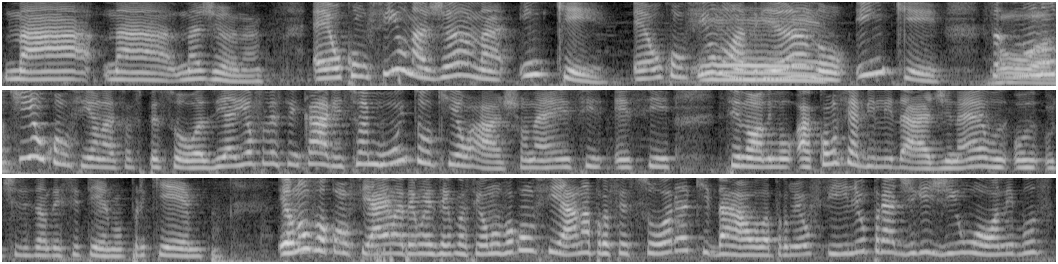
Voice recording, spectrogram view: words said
na, na, na Jana. É, eu confio na Jana em quê? É, eu confio no É. Adriano em quê? No, no que eu confio nessas pessoas? E aí eu falei assim, cara, isso é muito o que eu acho, né? Esse, esse sinônimo, a confiabilidade, né? U- utilizando esse termo, porque eu não vou confiar, ela deu um exemplo assim, eu não vou confiar na professora que dá aula pro meu filho para dirigir um ônibus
